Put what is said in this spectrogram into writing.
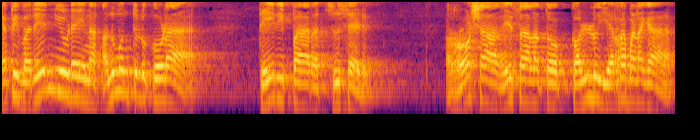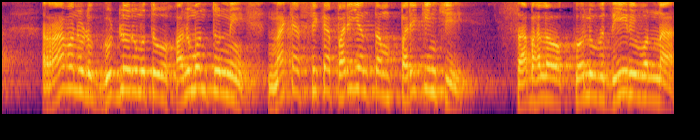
కపివరేణ్యుడైన హనుమంతుడు కూడా తేరిపార చూశాడు. రోషావేశాలతో కళ్ళు ఎర్రబడగా రావణుడు గుడ్లురుముతూ హనుమంతుణ్ణి నకసిక పర్యంతం పరికించి సభలో కొలువు దీరి ఉన్న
